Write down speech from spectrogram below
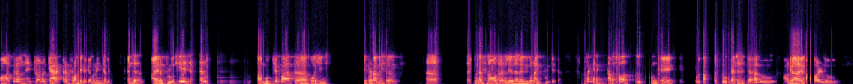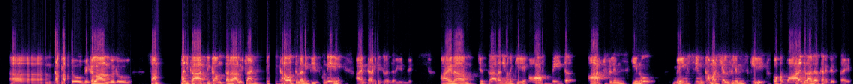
పాత్రలన్నింటిలోనూ క్యారెక్టర్ ఫ్లా గమనించాలి. అండ్ ఆయన ప్రూవ్ చేశారు ముఖ్య పాత్ర పోషించే ప్రొటాగనిస్ట్ అవసరం లేదనేది కూడా ఆయన ప్రూవ్ చేశారు. అట్లాగే కథా వస్తుంటే అణగారిన వాళ్ళు ఆ, వాళ్ళు, వికలాంగులు సామాజిక ఆర్థిక అంతరాలు ఇట్లాంటి కథావస్తులన్నీ తీసుకుని ఆయన తెరకెక్కించడం జరిగింది. ఆయన చిత్రాలని మనకి ఆఫ్ బీట్ ఆర్ట్ ఫిలిమ్స్ కిను మెయిన్ స్ట్రీమ్ కమర్షియల్ ఫిలిమ్స్కి ఒక వారధి లాగా కనిపిస్తాయి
